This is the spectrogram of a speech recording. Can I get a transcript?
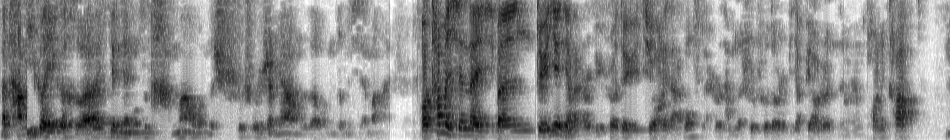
那他们一个一个和硬件公司谈吗？我们的输出是什么样子的？我们怎么写嘛？哦，他们现在一般对于硬件来说，比如说对于激光雷达公司来说，他们的输出都是比较标准的嗯 point cloud。嗯，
